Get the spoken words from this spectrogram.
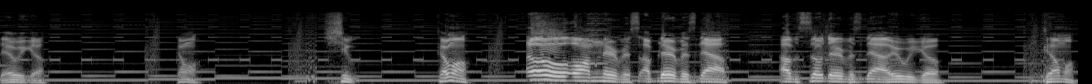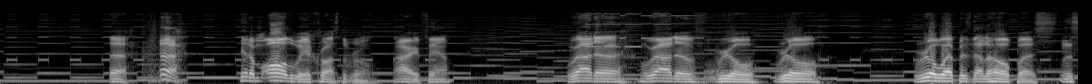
There we go. Come on. Shoot. Come on. Oh, oh, I'm nervous. I'm nervous now. I'm so nervous now. Here we go. Come on. Uh, uh. Hit him all the way across the room. All right, fam. We're out of we're out of real real real weapons that'll help us. Let's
